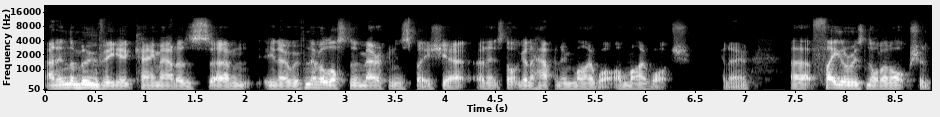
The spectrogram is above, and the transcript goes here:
And in the movie, it came out as, um, you know, we've never lost an American in space yet, and it's not going to happen in my on my watch. You know, uh, failure is not an option.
